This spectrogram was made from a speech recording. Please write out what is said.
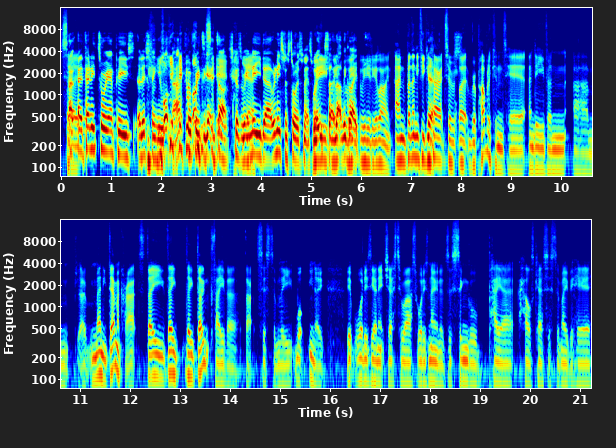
So, uh, if any Tory MPs are listening who want that, feel free to get in touch because we yeah. need uh, we need some stories for next we, week. So that'll be great. We, we, need a good line. And but then if you compare yeah. it to uh, Republicans here and even um, uh, many Democrats, they they they don't favour that system. The what you know. It, what is the NHS to us? What is known as the single payer healthcare system over here,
